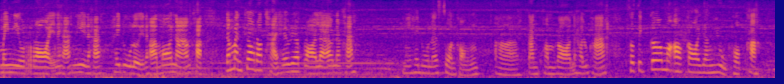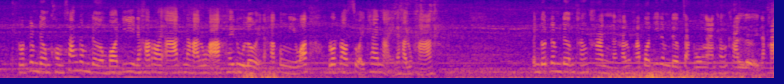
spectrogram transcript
ไม่มีรอยนะคะนี่นะคะ ให้ดูเลยนะคะ หม้อน้ำค่ะ น้ำมันเครื่องเราถ่ายให้เรียบร้อยแล้วนะคะ นี่ให้ดูในส่วนของอการความร้อนนะคะลูกค้าสติกเกอร์มอกยังอยู่ครบค่ะ รถเดิมๆโครงสร้างเดิมๆบอดี้นะคะรอยอาร์ตนะคะลูกค้าให้ดูเลยนะคะ ตรงนี้ว่ารถเราสวยแค่ไหนนะคะ ลูกค้า เป็นรถเดิมๆทั้งคันนะคะ ลูกค้าบอดี้เดิมๆจากโรงงานทั้งคันเลยนะคะ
